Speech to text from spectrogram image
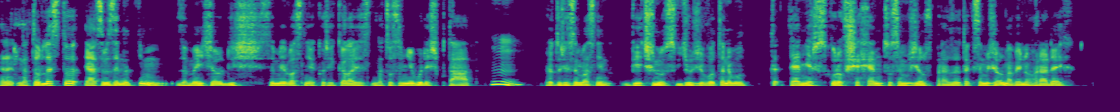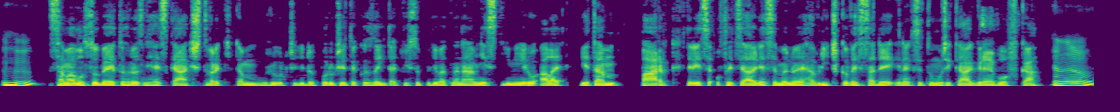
Hele, na tohle to, já jsem se nad tím zamýšlel, když se mi vlastně jako říkala, že na co se mě budeš ptát, hmm. protože jsem vlastně většinu svého života, nebo téměř skoro všechen, co jsem žil v Praze, tak jsem žil na Vinohradech. Hmm. Sama o sobě je to hrozně hezká čtvrť, tam můžu určitě doporučit jako zajít, ať už se podívat na náměstí Míru, ale je tam park, který se oficiálně se jmenuje Havlíčkovy sady, jinak se tomu říká Grébovka. Ano.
